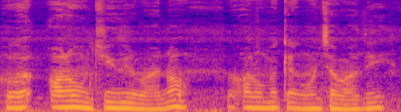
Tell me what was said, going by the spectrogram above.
ဟုတ်ကဲ့အားလုံးကိုကျေးဇူးတင်ပါတယ်နော်အားလုံးပဲကံကောင်းကြပါစေ။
